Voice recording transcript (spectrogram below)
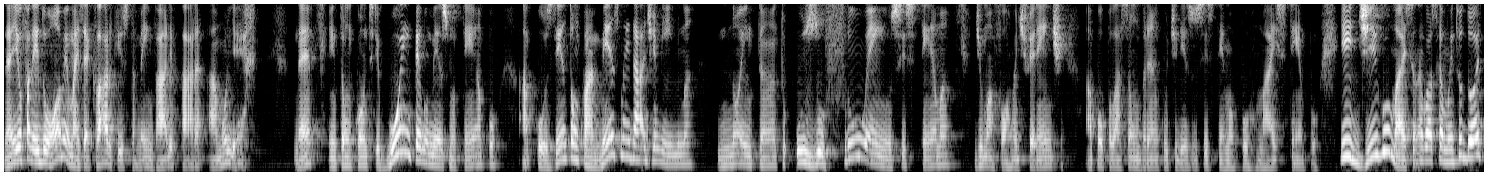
Né? E eu falei do homem, mas é claro que isso também vale para a mulher. Né? Então, contribuem pelo mesmo tempo, aposentam com a mesma idade mínima, no entanto, usufruem o sistema de uma forma diferente. A população branca utiliza o sistema por mais tempo. E digo mais, esse negócio é muito doido,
